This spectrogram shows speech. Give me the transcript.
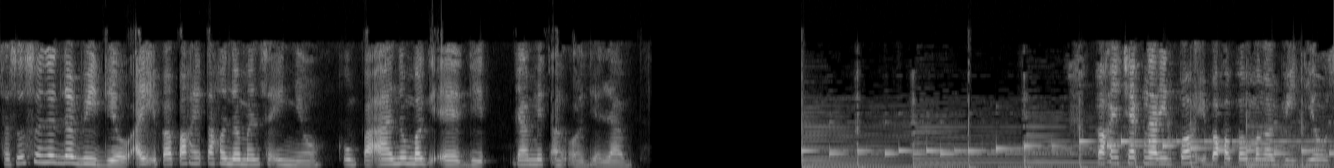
Sa susunod na video ay ipapakita ko naman sa inyo kung paano mag-edit gamit ang Audiolab. Pakicheck na rin po ang iba ko pang mga videos.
